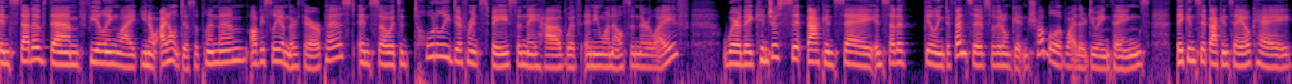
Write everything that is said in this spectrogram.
instead of them feeling like, you know, I don't discipline them, obviously I'm their therapist. And so it's a totally different space than they have with anyone else in their life where they can just sit back and say, instead of feeling defensive so they don't get in trouble of why they're doing things, they can sit back and say, okay,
